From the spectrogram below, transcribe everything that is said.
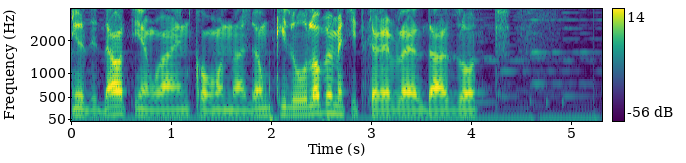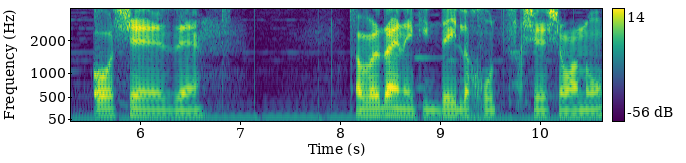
היא עודדה אותי, אמרה אין קורונה, גם כאילו לא באמת התקרב לילדה הזאת, או שזה... אבל עדיין הייתי די לחוץ כששמענו.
